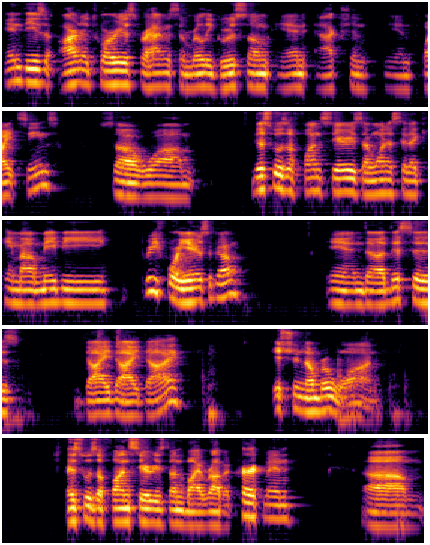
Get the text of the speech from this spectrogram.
indies are notorious for having some really gruesome and action and fight scenes. So um, this was a fun series. I want to say that came out maybe three, four years ago, and uh, this is Die Die Die, issue number one. This was a fun series done by Robert Kirkman, um,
